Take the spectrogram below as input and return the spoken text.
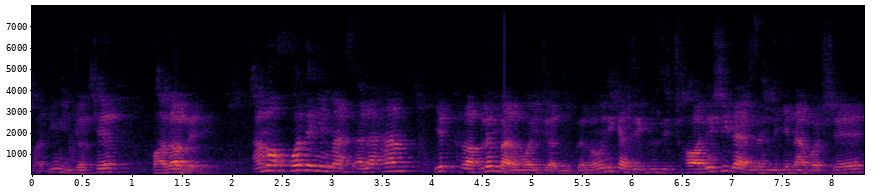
اومدیم اینجا که بالا بریم. اما خود این مسئله هم یه پرابلم برای ما ایجاد می‌کنه و اونی که از یک روزی چالشی در زندگی نباشه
